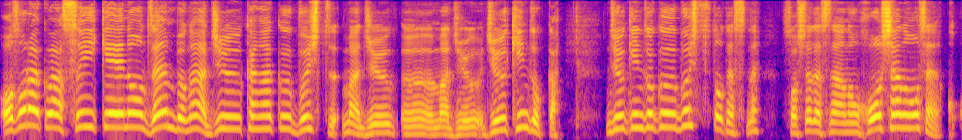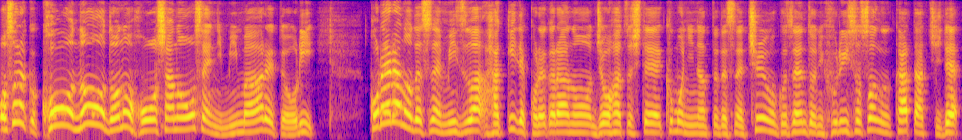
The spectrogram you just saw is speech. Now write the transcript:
おそらくは水系の全部が重化学物質、まあ重、うん、まあ重、重金属か。重金属物質とですね、そしてですね、あの、放射能汚染、おそらく高濃度の放射能汚染に見舞われており、これらのですね、水ははっきりでこれからあの、蒸発して雲になってですね、中国全土に降り注ぐ形で、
